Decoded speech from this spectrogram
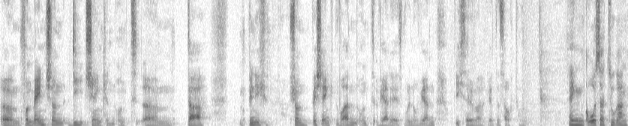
ähm, von Menschen, die schenken. Und da bin ich schon beschenkt worden und werde es wohl noch werden. Und ich selber werde das auch tun. Ein großer Zugang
